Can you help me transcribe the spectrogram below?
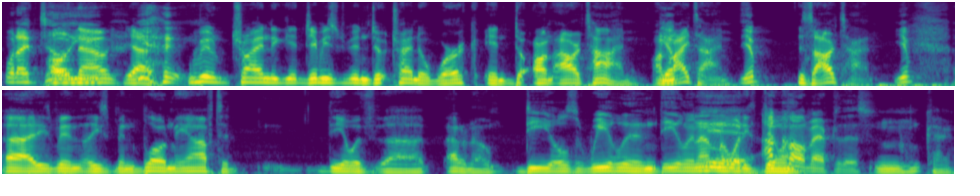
when I tell him. oh, you. now, yeah. We've been trying to get Jimmy's been do, trying to work in on our time, on Yep. my time. Yep. it's our time. Yep. Uh, he's been he's been blowing me off to deal with uh, I don't know deals, wheeling, dealing. I don't know what he's doing. I'll call him after this. Mm, okay.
